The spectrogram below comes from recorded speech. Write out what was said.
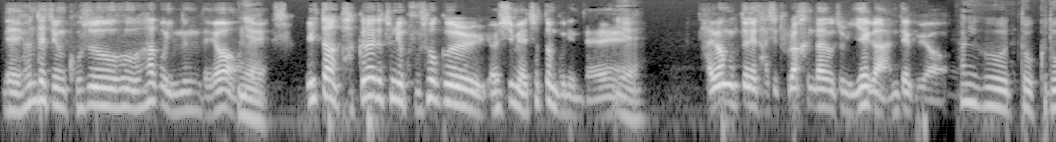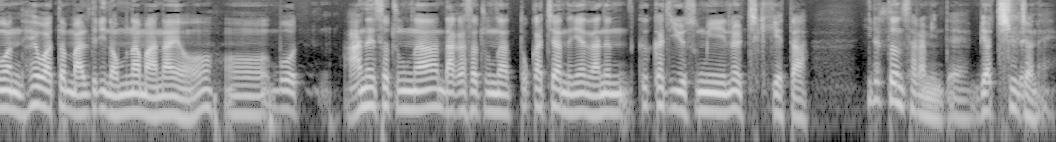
네, 현재 지금 고수하고 있는데요. 예. 네, 일단 박근혜 대통령 구속을 열심히 외쳤던 분인데 예. 자유한국당에 다시 돌아간다는 건좀 이해가 안 되고요. 아니 그 또 그동안 해왔던 말들이 너무나 많아요. 어뭐 안에서 죽나 나가서 죽나 똑같지 않느냐 나는 끝까지 유승민을 지키겠다 이랬던 사람인데 며칠 전에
